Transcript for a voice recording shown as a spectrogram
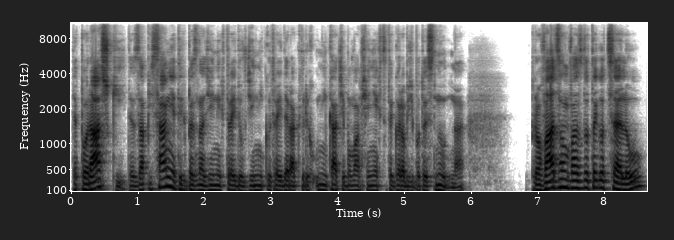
te porażki, te zapisanie tych beznadziejnych tradeów w dzienniku tradera, których unikacie, bo wam się nie chce tego robić, bo to jest nudne, prowadzą was do tego celu,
